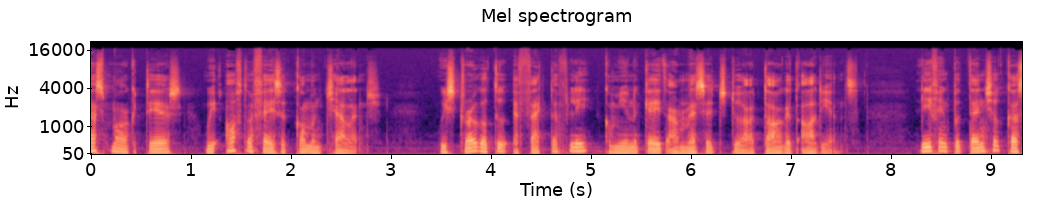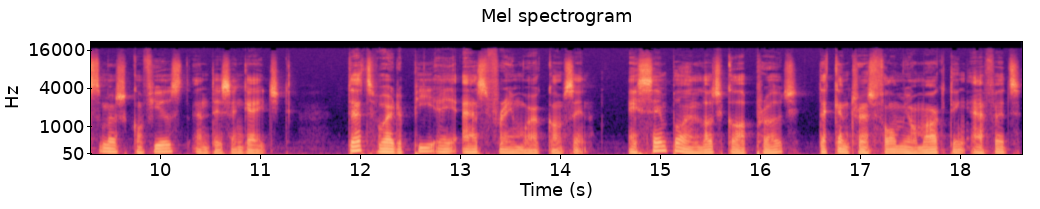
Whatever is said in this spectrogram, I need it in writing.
As marketeers, we often face a common challenge. We struggle to effectively communicate our message to our target audience, leaving potential customers confused and disengaged. That's where the PAS framework comes in, a simple and logical approach that can transform your marketing efforts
